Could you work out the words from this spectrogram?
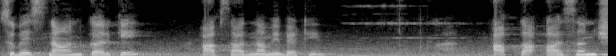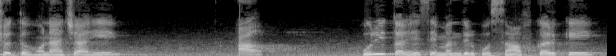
सुबह स्नान करके आप साधना में बैठें। आपका आसन शुद्ध होना चाहिए। आप पूरी तरह से मंदिर को साफ़ करके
